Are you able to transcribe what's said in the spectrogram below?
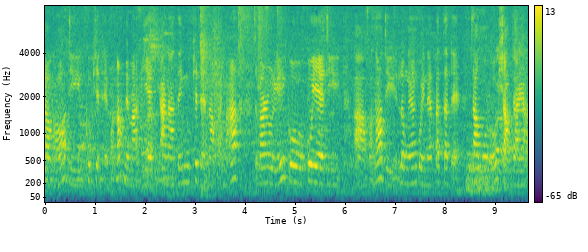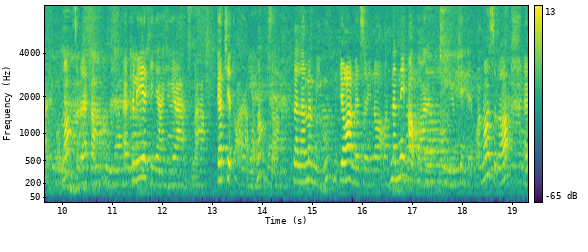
ရောက်တော့ဒီခုဖြစ်တယ်ပေါ့နော်မြန်မာပြည်ရဲ့ဒီအာဏာသိမ်းမှုဖြစ်တဲ့နောက်ပိုင်းမှာကျမတို့တွေကိုကိုယ့်ရဲ့ဒီ အာပေါ့နော်ဒီလုပ်ငန်းခွင်နဲ့ပတ်သက်တဲ့အကြောင်းမို့လို့ရှောင်ကြရတယ်ပေါ့နော်ဆိုတော့အခါကလေးရဲ့ပညာရေးကဒီမှာ gap ဖြစ်သွားတာပေါ့နော်ဆိုတော့လန်လန်မမီဘူးပြောရမယ်ဆိုရင်တော့နှစ်နှစ်အောက်သွားတဲ့ပုံမျိုးဖြစ်တယ်ပေါ့နော်ဆိုတော့အဲ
